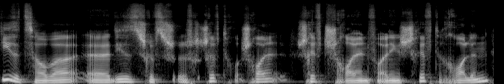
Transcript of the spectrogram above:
diese Zauber, äh, dieses Schrift, Schriftrollen, Schriftschrollen, vor allen Dingen Schriftrollen,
